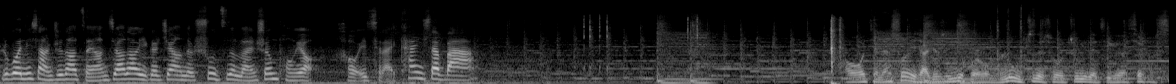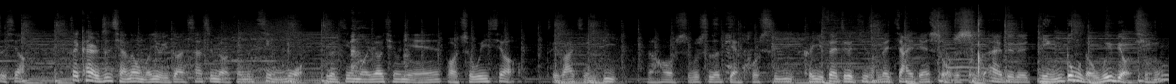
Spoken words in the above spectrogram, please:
如果你想知道怎样交到一个这样的数字孪生朋友，和我一起来看一下吧。我简单说一下，就是一会儿我们录制的时候注意的几个小小事项。在开始之前呢，我们有一段三十秒钟的静默。这个静默要求您保持微笑，嘴巴紧闭，然后时不时的点头示意。可以在这个基础上再加一点手势，哎，对对，灵动的微表情，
